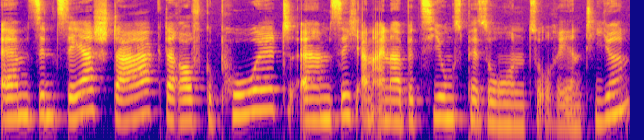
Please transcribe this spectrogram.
ähm, sind sehr stark darauf gepolt, ähm, sich an einer Beziehungsperson zu orientieren.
